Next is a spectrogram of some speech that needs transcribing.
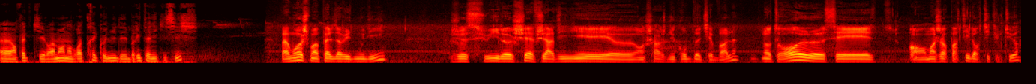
euh, en fait, qui est vraiment un endroit très connu des Britanniques ici. Ben, moi, je m'appelle David Moody. Je suis le chef jardinier euh, en charge du groupe de Thiepval. Notre rôle, c'est en majeure partie l'horticulture.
